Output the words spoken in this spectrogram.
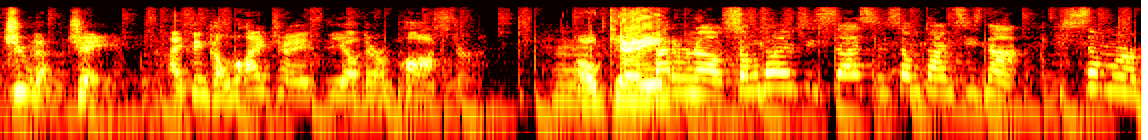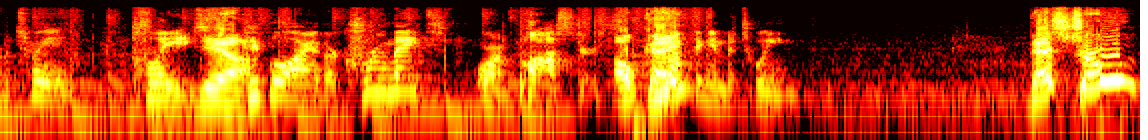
Judah, Jade. I think Elijah is the other imposter. Hmm. Okay. I don't know. Sometimes he's sus and sometimes he's not. He's somewhere in between. Please. Yeah. People are either crewmates or imposters. Okay. Nothing in between. That's true.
